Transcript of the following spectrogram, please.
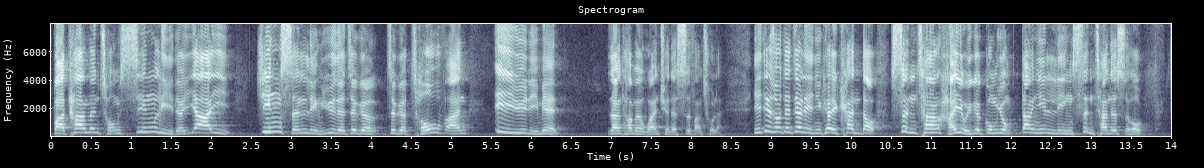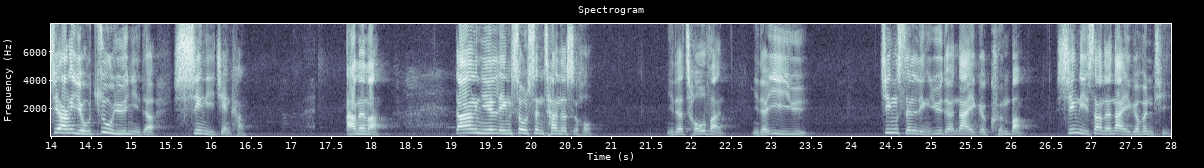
把他们从心理的压抑、精神领域的这个这个愁烦、抑郁里面，让他们完全的释放出来。也就是说，在这里你可以看到，圣餐还有一个功用：当你领圣餐的时候，将有助于你的心理健康。阿门吗？当你领受圣餐的时候，你的愁烦、你的抑郁、精神领域的那一个捆绑、心理上的那一个问题。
